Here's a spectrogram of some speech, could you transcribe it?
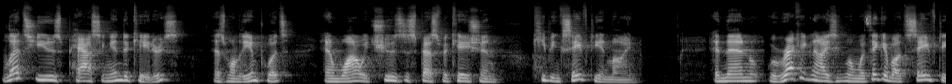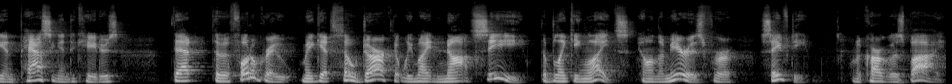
let's use passing indicators as one of the inputs, and why don't we choose the specification keeping safety in mind. And then we're recognizing when we're thinking about safety and passing indicators that the photo photogray may get so dark that we might not see the blinking lights on the mirrors for safety when a car goes by.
